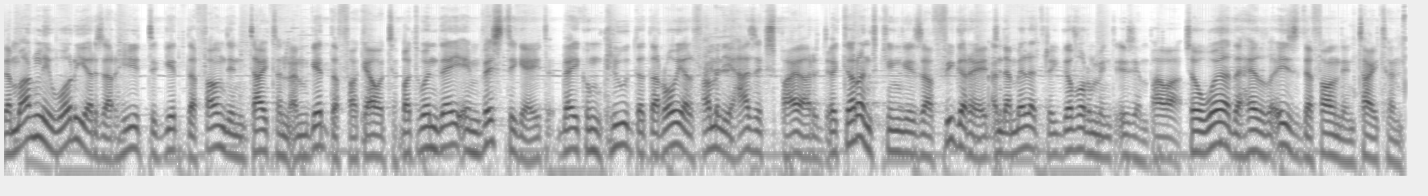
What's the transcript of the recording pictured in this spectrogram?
the Marley warriors are here to get the founding titan and get the fuck out, but when they investigate, they conclude that the royal family has expired. The current king is a figurehead and the military government is in power. So where the hell is the founding titan?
